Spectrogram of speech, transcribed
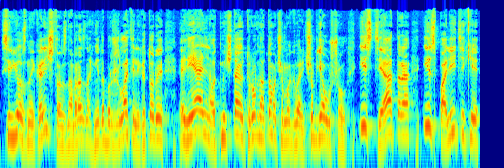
серьезное количество разнообразных недоброжелателей, которые реально вот мечтают ровно о том, о чем мы говорим. Чтобы я ушел из театра, из политики,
